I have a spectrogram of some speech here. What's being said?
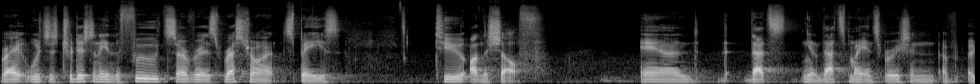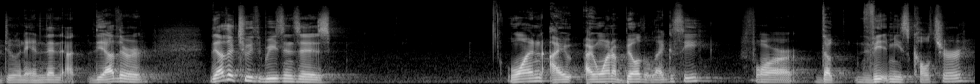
right, which is traditionally in the food service restaurant space, to on the shelf, and th- that's you know that's my inspiration of, of doing it. And then uh, the other, the other two reasons is one, I, I want to build a legacy for the Vietnamese culture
